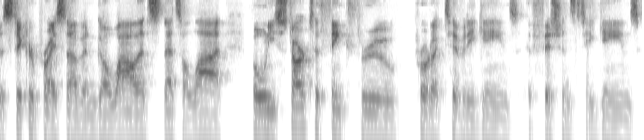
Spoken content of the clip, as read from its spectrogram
the sticker price of and go wow that's that's a lot but when you start to think through productivity gains, efficiency gains,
